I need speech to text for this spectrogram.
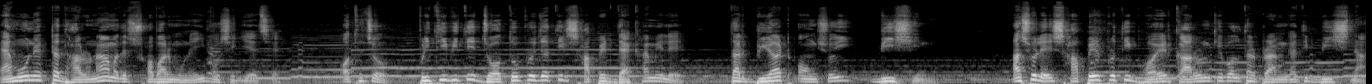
এমন একটা ধারণা আমাদের সবার মনেই বসে গিয়েছে। অথচ পৃথিবীতে যত প্রজাতির সাপের দেখা মেলে, তার বিরাট অংশই বিষহীন। আসলে সাপের প্রতি ভয়ের কারণ কেবল তার প্রাণঘাতী বিষ না,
